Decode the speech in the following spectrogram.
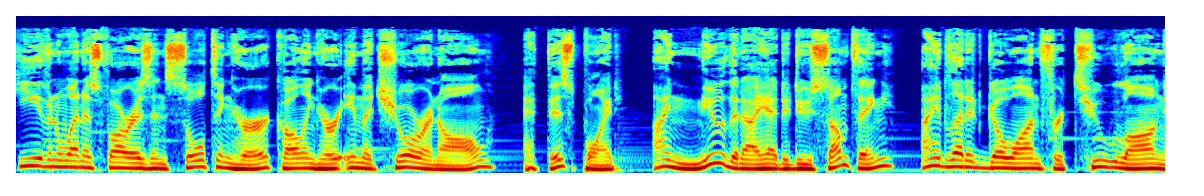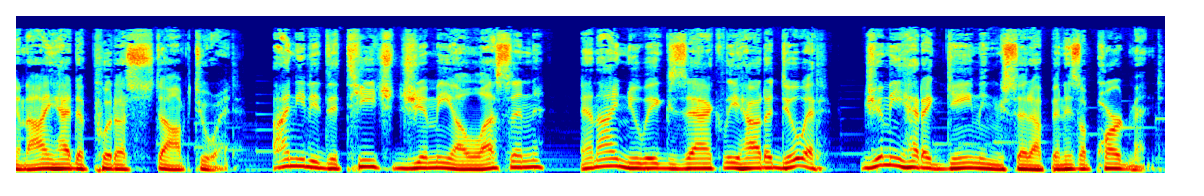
He even went as far as insulting her, calling her immature and all. At this point, I knew that I had to do something. I had let it go on for too long and I had to put a stop to it. I needed to teach Jimmy a lesson, and I knew exactly how to do it. Jimmy had a gaming setup in his apartment,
